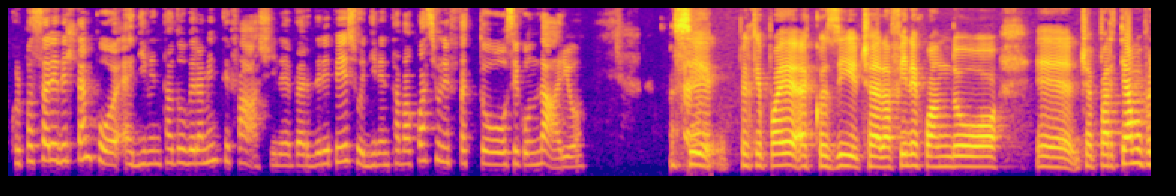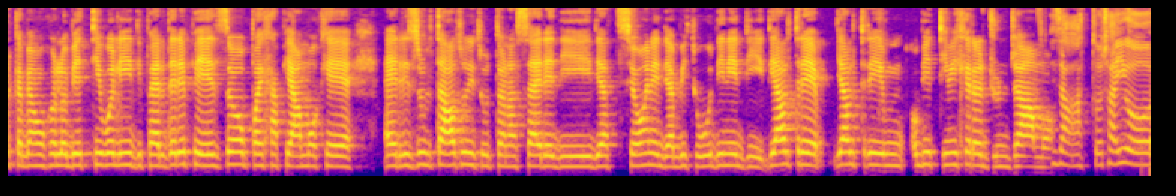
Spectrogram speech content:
col passare del tempo è diventato veramente facile perdere peso e diventava quasi un effetto secondario. Sì, eh. perché poi è così, cioè alla fine quando eh, cioè partiamo perché abbiamo quell'obiettivo lì di perdere peso, poi capiamo che è il risultato di tutta una serie di, di azioni, di abitudini, di, di, altre, di, altri obiettivi che raggiungiamo. Esatto, cioè io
